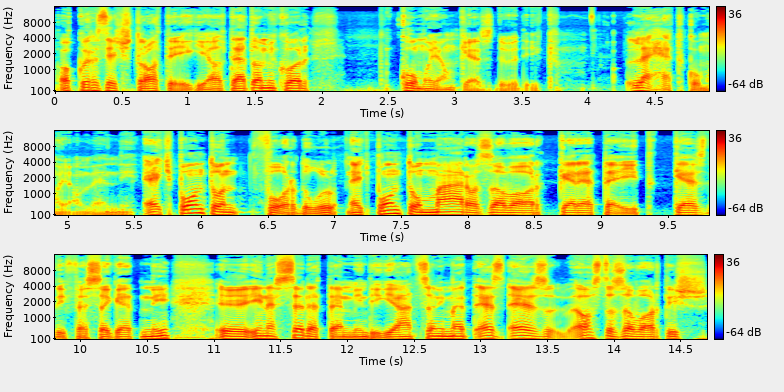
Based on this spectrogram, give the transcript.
akkor ez egy stratégia. Tehát amikor komolyan kezdődik lehet komolyan venni. Egy ponton fordul, egy ponton már a zavar kereteit kezdi feszegetni. Én ezt szeretem mindig játszani, mert ez, ez azt a zavart is,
